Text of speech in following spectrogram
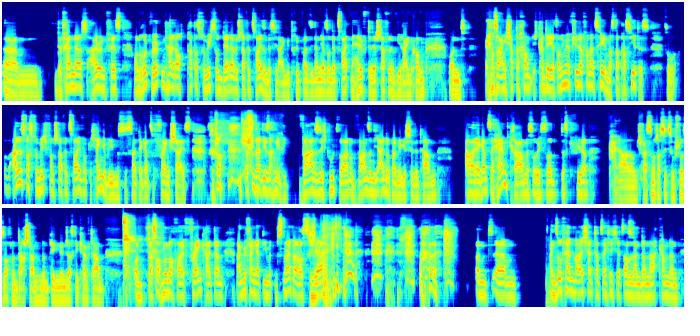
ähm, Defenders, Iron Fist und rückwirkend halt auch hat das für mich so Daredevil Staffel 2 so ein bisschen eingetrübt, weil sie dann ja so in der zweiten Hälfte der Staffel irgendwie reinkommen und ich muss sagen, ich habe davon, ich könnte jetzt auch nicht mehr viel davon erzählen, was da passiert ist. So, alles, was für mich von Staffel 2 wirklich hängen geblieben ist, ist halt der ganze Frank-Scheiß. So, das sind halt die Sachen, die wahnsinnig gut waren und wahnsinnig Eindruck bei mir geschindet haben. Aber der ganze Handkram ist, wo ich so das Gefühl habe, keine Ahnung. Ich weiß nur, dass sie zum Schluss auf einem Dach standen und gegen Ninjas gekämpft haben. Und das auch nur noch, weil Frank halt dann angefangen hat, die mit einem Sniper auszuschalten. Ja. und ähm, insofern war ich halt tatsächlich jetzt, also dann danach kam dann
